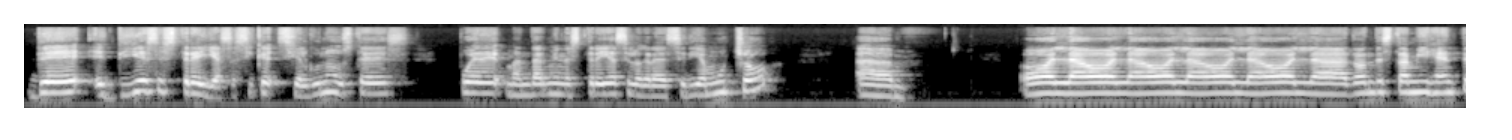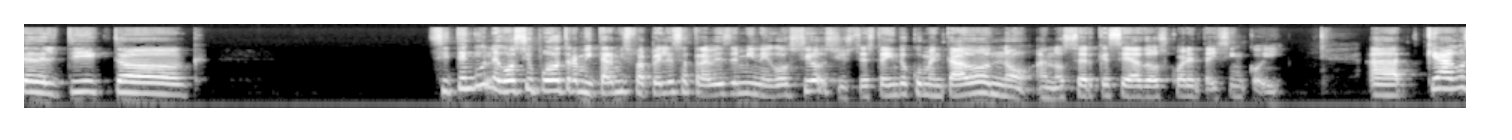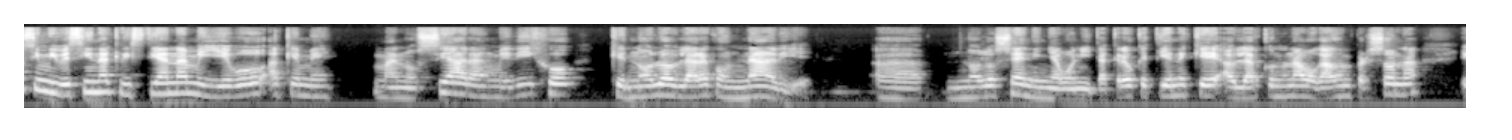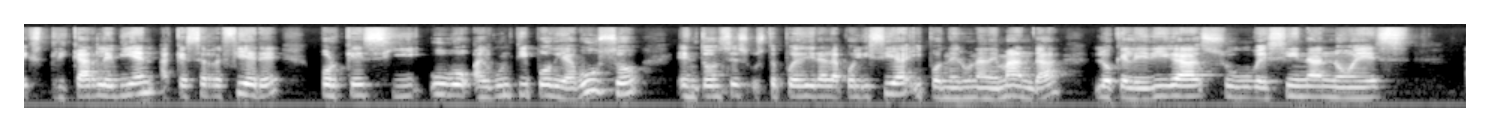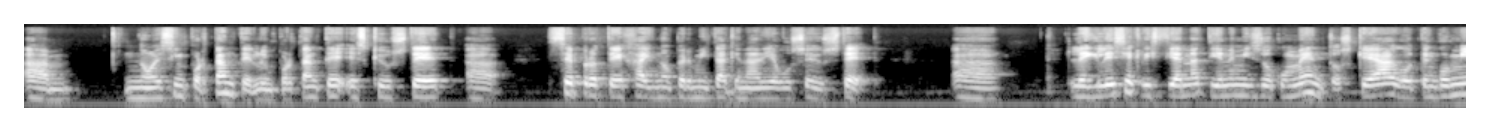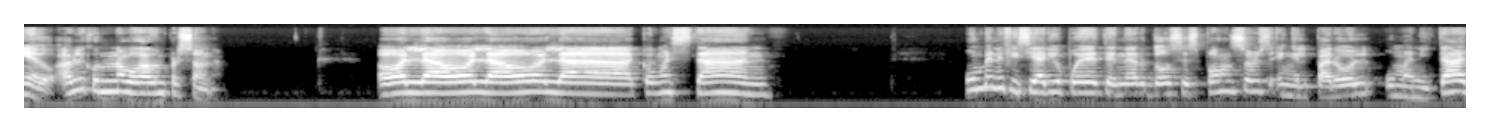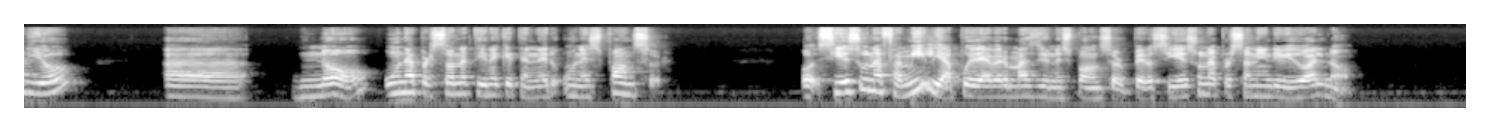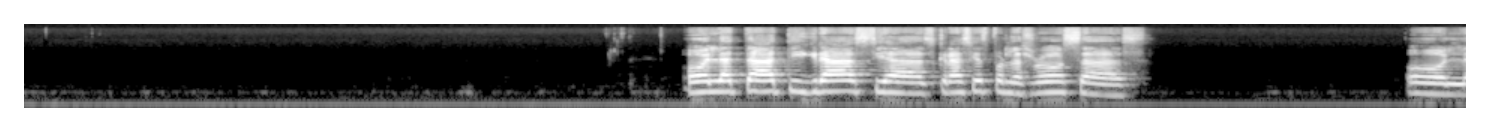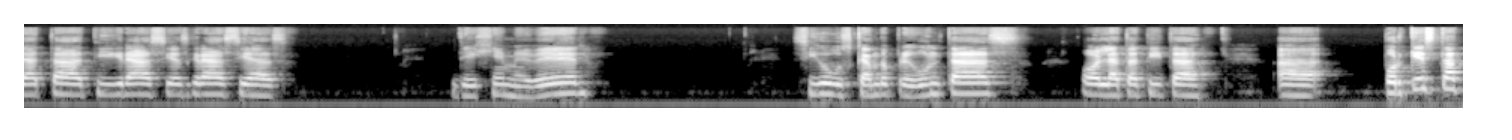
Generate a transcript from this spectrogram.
de 10 eh, estrellas, así que si alguno de ustedes puede mandarme una estrella, se lo agradecería mucho. hola, hola, hola, hola, hola. ¿Dónde está mi gente del TikTok? Si tengo un negocio, ¿puedo tramitar mis papeles a través de mi negocio? Si usted está indocumentado, no, a no ser que sea 245i. Ah, ¿Qué hago si mi vecina cristiana me llevó a que me manosearan? Me dijo que no lo hablara con nadie. Ah, no lo sé, niña bonita. Creo que tiene que hablar con un abogado en persona, explicarle bien a qué se refiere, porque si hubo algún tipo de abuso, entonces usted puede ir a la policía y poner una demanda. Lo que le diga su vecina no es, no es importante. Lo importante es que usted ah, se proteja y no permita que nadie abuse de usted. Ah, la iglesia cristiana tiene mis documentos. ¿Qué hago? Tengo miedo. Hable con un abogado en persona. Hola, hola, hola. ¿Cómo están? Un beneficiario puede tener dos sponsors en el parol humanitario. Ah, no, una persona tiene que tener un sponsor si es una familia, puede haber más de un sponsor, pero si es una persona individual, no. Hola Tati, gracias. Gracias por las rosas. Hola Tati, gracias, gracias. Déjeme ver. Sigo buscando preguntas. Hola Tatita. Ah, ¿Por qué está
